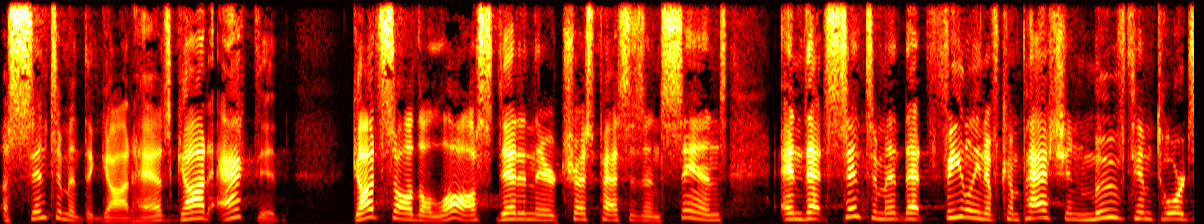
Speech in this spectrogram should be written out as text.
a sentiment that God has, God acted. God saw the lost, dead in their trespasses and sins, and that sentiment, that feeling of compassion, moved him towards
